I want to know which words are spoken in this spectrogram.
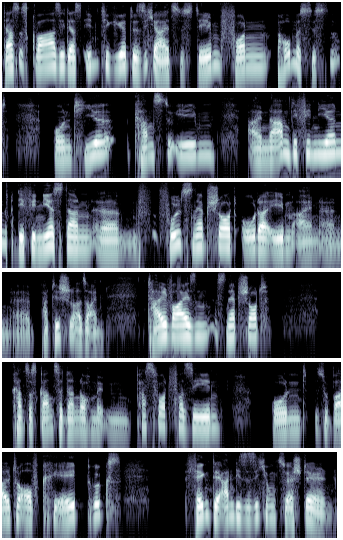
Das ist quasi das integrierte Sicherheitssystem von Home Assistant. Und hier kannst du eben einen Namen definieren, definierst dann ähm, Full Snapshot oder eben ein, ein äh, Partition, also einen teilweisen Snapshot. Kannst das Ganze dann noch mit einem Passwort versehen und sobald du auf Create drückst, fängt er an, diese Sicherung zu erstellen.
